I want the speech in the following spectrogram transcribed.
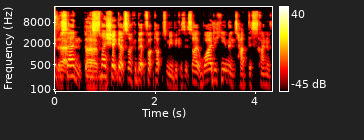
Hundred there. percent. But this is Um, where shit gets like a bit fucked up to me because it's like, why do humans have this kind of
